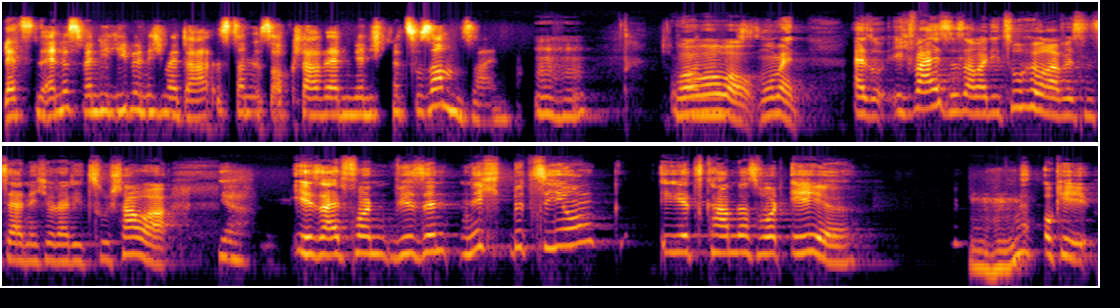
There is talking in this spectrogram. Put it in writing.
letzten Endes, wenn die Liebe nicht mehr da ist, dann ist auch klar, werden wir nicht mehr zusammen sein. Mhm. Wow, wow, wow, Moment. Also ich weiß es, aber die Zuhörer wissen es ja nicht oder die Zuschauer. Ja. Ihr seid von wir sind nicht Beziehung, jetzt kam das Wort Ehe. Mhm. Okay,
